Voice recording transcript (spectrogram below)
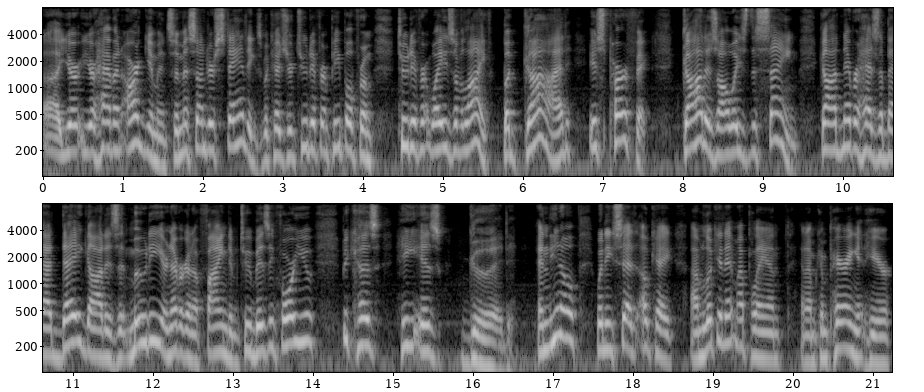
uh, you're you're having arguments and misunderstandings because you're two different people from two different ways of life. But God is perfect. God is always the same. God never has a bad day. God isn't moody. You're never going to find him too busy for you because he is good. And you know, when he said, okay, I'm looking at my plan and I'm comparing it here,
